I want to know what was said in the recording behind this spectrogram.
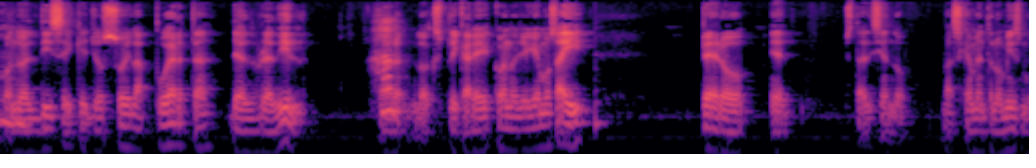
cuando él dice que yo soy la puerta del redil. lo explicaré cuando lleguemos ahí, pero él está diciendo básicamente lo mismo.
